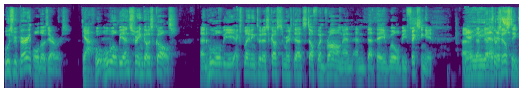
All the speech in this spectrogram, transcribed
who's repairing all those errors? Yeah. Who, who will be answering those calls? And who will be explaining to those customers that stuff went wrong and, and that they will be fixing it? Yeah, yeah, that, that's yeah. Your that's sales team.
